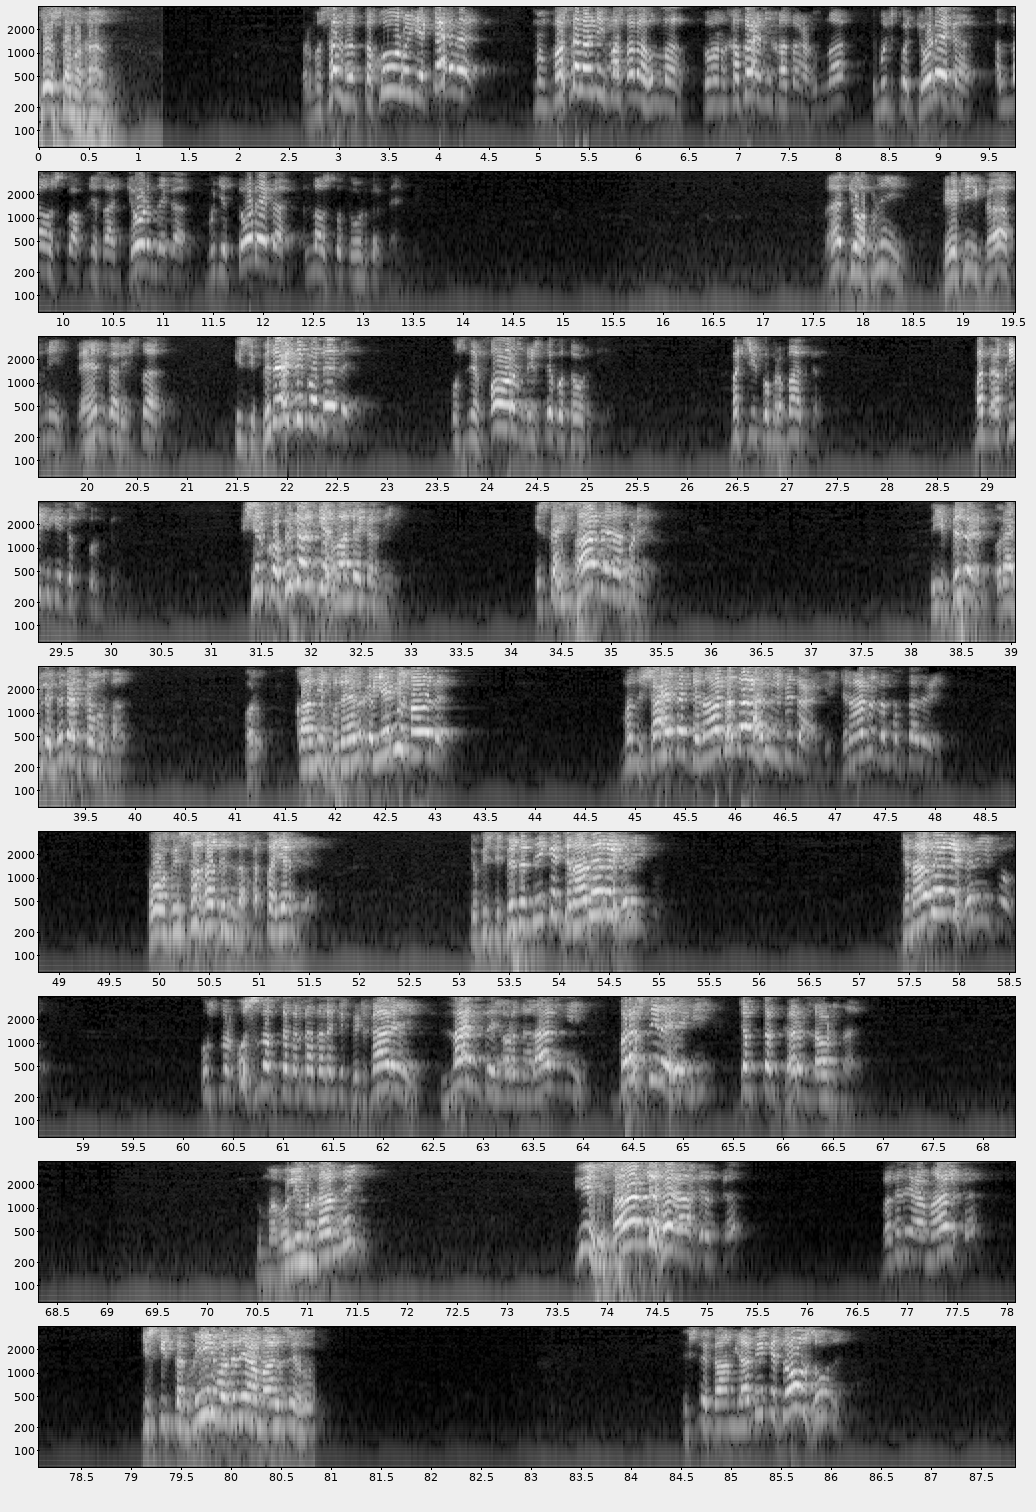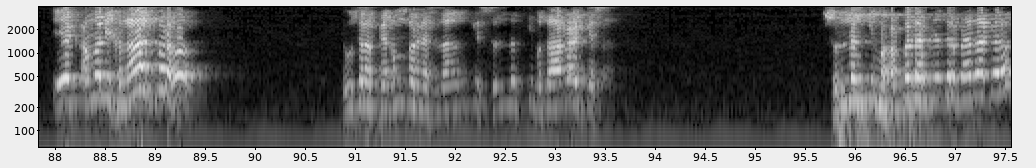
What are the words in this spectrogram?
یہ اس کا مقام اور مسلسل تخور یہ کہہ رہے من فصلہ نہیں فصلہ اللہ من قطع نہیں قطع اللہ. کہ مجھ کو جوڑے گا، اللہ اس کو اپنے ساتھ جوڑ دے گا، مجھے توڑے گا، اللہ اس کو توڑ کر پہن دے گا۔ جو اپنی بیٹی کا، اپنی بہن کا رشتہ کسی بدیتی کو دے دے اس نے فوراً رشتے کو توڑ دیا۔ بچی کو برباد کر بد عقیدگی کا سپرد کر شرک و بدعت کے حوالے کر دی اس کا حساب دینا پڑے گا۔ تو یہ بدعت اور اہل بدعت کا مقام۔ اور قاضی فضیل کا یہ بھی قول ہے۔ من شاہد جنازت اہل بدع جنازت مقتدر وہ بھی سخت اللہ تیر جائے جو کسی بدعتی کے جنازے میں شریک ہو۔ جنازے میں شریک ہو۔ اس پر اس وقت تک اللہ تعالیٰ کی پھٹکاریں لانتے اور ناراضگی برستی رہے گی جب تک گھر لوٹنا ہے۔ تو معمولی مقام نہیں۔ یہ حساب جو ہے آخرت کا، وزن اعمال کا، جس کی تکمیل وزن اعمال سے ہوگی۔ اس میں کامیابی کے دو اصول، ایک عمل اخلاص پر ہو، دوسرا پیغمبر اسلام کی سنت کی مطابقت کے ساتھ۔ سنت کی محبت اپنے اندر پیدا کرو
